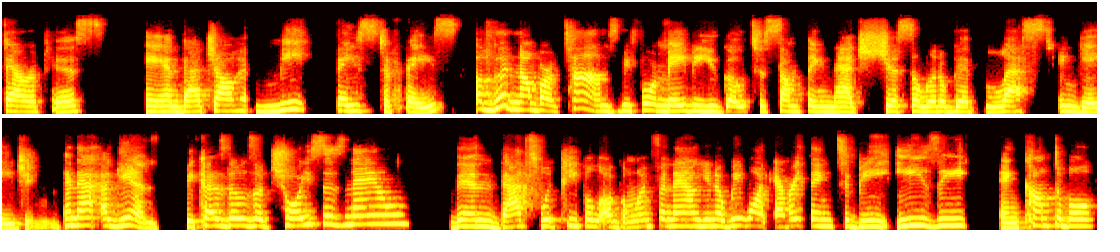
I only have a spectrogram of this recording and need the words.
therapist and that y'all meet face to face a good number of times before maybe you go to something that's just a little bit less engaging. And that, again, because those are choices now, then that's what people are going for now. You know, we want everything to be easy and comfortable,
